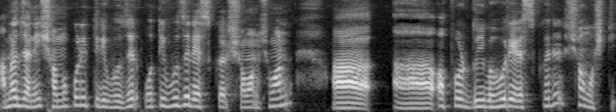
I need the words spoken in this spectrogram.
আমরা জানি সমকোণী ত্রিভুজের অতিভুজের স্কোয়ার সমান সমান অপর দুই বাহুর স্কোয়ারের সমষ্টি।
